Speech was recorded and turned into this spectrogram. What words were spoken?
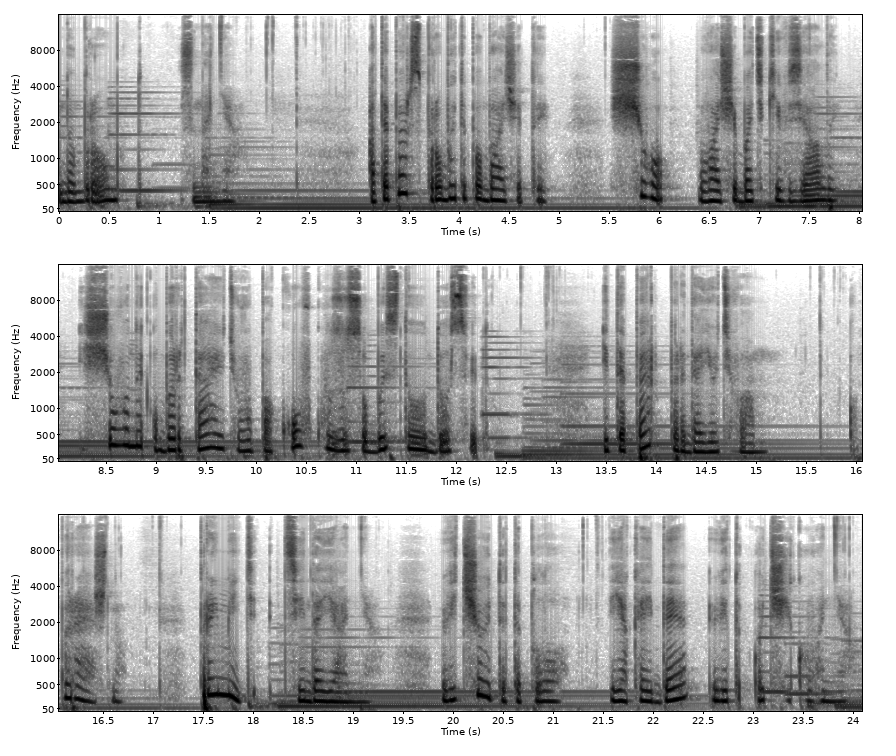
добробут, знання. А тепер спробуйте побачити, що ваші батьки взяли і що вони обертають в упаковку з особистого досвіду. І тепер передають вам. Обережно, прийміть ці даяння, відчуйте тепло, яке йде від очікування.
